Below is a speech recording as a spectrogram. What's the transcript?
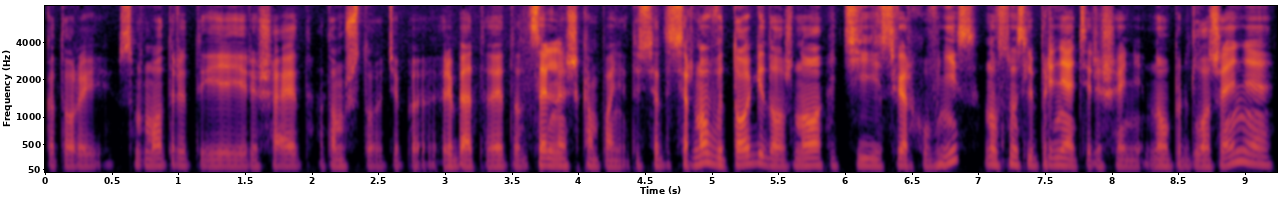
который смотрит и решает о том, что, типа, ребята, это цель нашей компании. То есть это все равно в итоге должно идти сверху вниз, ну, в смысле принятия решений, но предложения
